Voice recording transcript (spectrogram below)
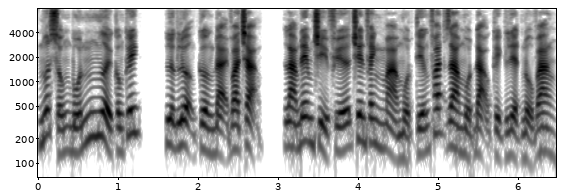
nuốt sống bốn người công kích, lực lượng cường đại va chạm, làm đêm chỉ phía trên phanh mà một tiếng phát ra một đạo kịch liệt nổ vang.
